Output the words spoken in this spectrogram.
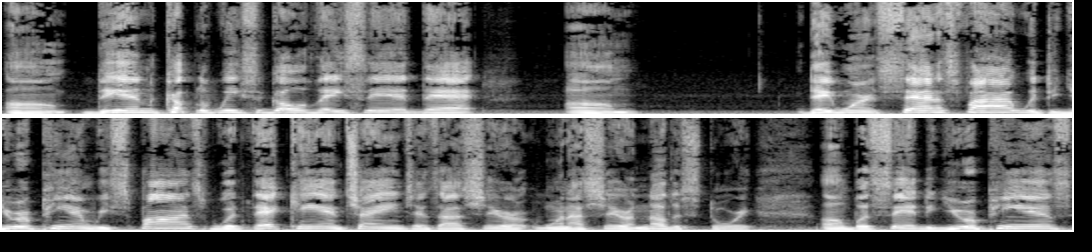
Um, then a couple of weeks ago, they said that um, they weren't satisfied with the European response. What that can change as I share when I share another story. Um, but said the Europeans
